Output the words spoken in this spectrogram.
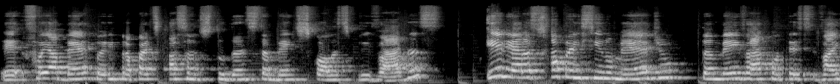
É, foi aberto aí para participação de estudantes também de escolas privadas. Ele era só para ensino médio, também vai acontecer, vai,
